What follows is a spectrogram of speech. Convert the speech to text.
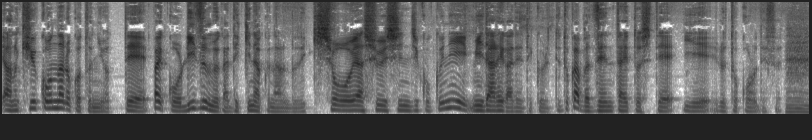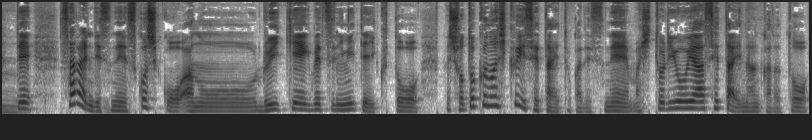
あの休校になることによって、やっぱりこうリズムができなくなるので、起床や就寝時刻に乱れが出てくるっていうところは、全体として言えるところです。うん、で、さらにですね、少しこう、あの、累計別に見ていくと、所得の低い世帯とかですね、まあ、一人親世帯なんかだと、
